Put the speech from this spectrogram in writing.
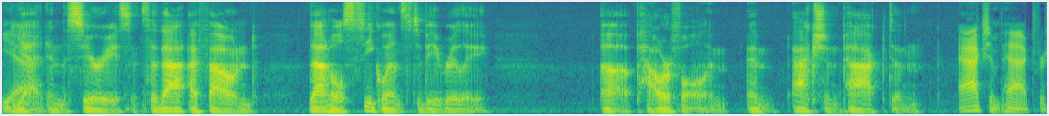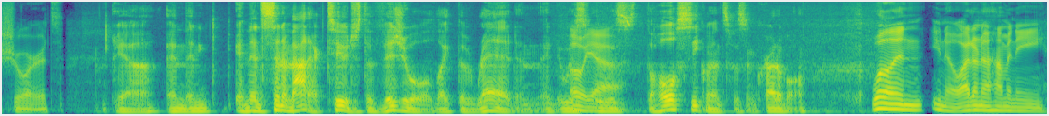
Yeah. yet in the series and so that i found that whole sequence to be really uh, powerful and and action packed and Action packed for sure. It's yeah and then and then cinematic too just the visual like the red and, and it was Oh, yeah. it was the whole sequence was incredible well, and you know, I don't know how many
